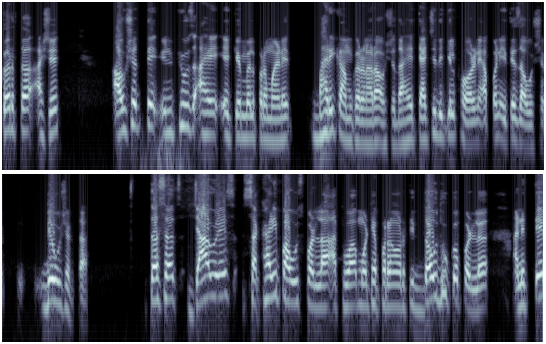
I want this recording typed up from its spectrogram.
करतं असे औषध ते इन्फ्यूज आहे एक एम एल प्रमाणे भारी काम करणारं औषध आहे. त्याची देखील फवारणी आपण इथे जाऊ शक देऊ शकता. तसंच ज्या वेळेस सकाळी पाऊस पडला अथवा मोठ्या प्रमाणावरती दव धुकं पडलं आणि ते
